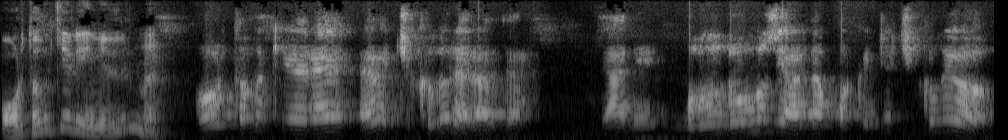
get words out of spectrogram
Ortalık yere inilir mi? Ortalık yere evet çıkılır herhalde. Yani bulunduğumuz yerden bakınca çıkılıyor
